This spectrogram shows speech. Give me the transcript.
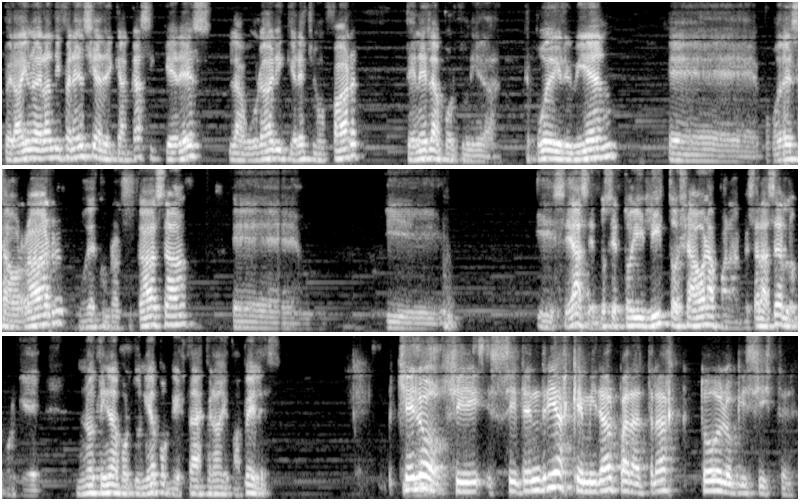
pero hay una gran diferencia de que acá si querés laburar y querés triunfar, tenés la oportunidad. Te puede ir bien, eh, podés ahorrar, podés comprar tu casa eh, y, y se hace. Entonces estoy listo ya ahora para empezar a hacerlo porque no tenía la oportunidad porque estaba esperando mis papeles. Chelo, si, si tendrías que mirar para atrás todo lo que hiciste,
